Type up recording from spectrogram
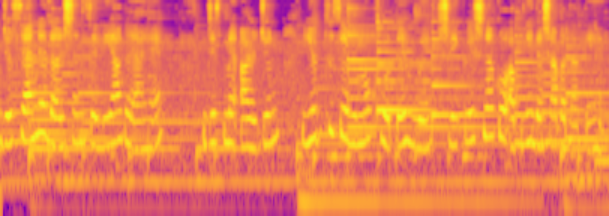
जो सैन्य दर्शन से लिया गया है जिसमें अर्जुन युद्ध से विमुख होते हुए श्री कृष्ण को अपनी दशा बताते हैं।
